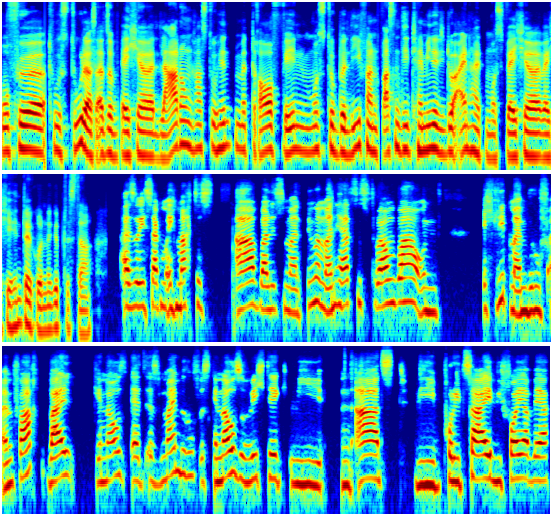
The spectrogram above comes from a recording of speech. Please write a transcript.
wofür tust du das? Also welche Ladung hast du hinten mit drauf? Wen musst du beliefern? Was sind die Termine, die du einhalten musst? Welche, welche Hintergründe gibt es da? Also ich sag mal, ich mache das A, weil es mein, immer mein Herzenstraum war und ich liebe meinen Beruf einfach, weil genau, also mein Beruf ist genauso wichtig wie ein Arzt, wie Polizei, wie Feuerwehr,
